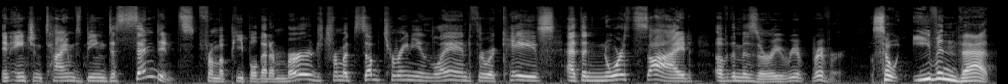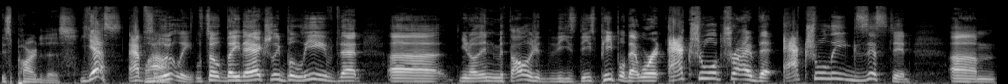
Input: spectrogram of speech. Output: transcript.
in ancient times being descendants from a people that emerged from a subterranean land through a cave at the north side of the Missouri Ri- River. so even that is part of this. Yes, absolutely. So they, they actually believed that uh, you know in mythology these these people that were an actual tribe that actually existed. Um,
